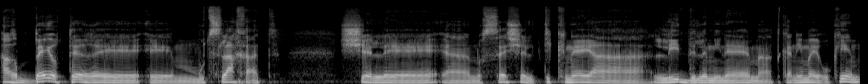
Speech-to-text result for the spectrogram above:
הרבה יותר אה, אה, מוצלחת של אה, הנושא של תקני הליד למיניהם, התקנים הירוקים,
